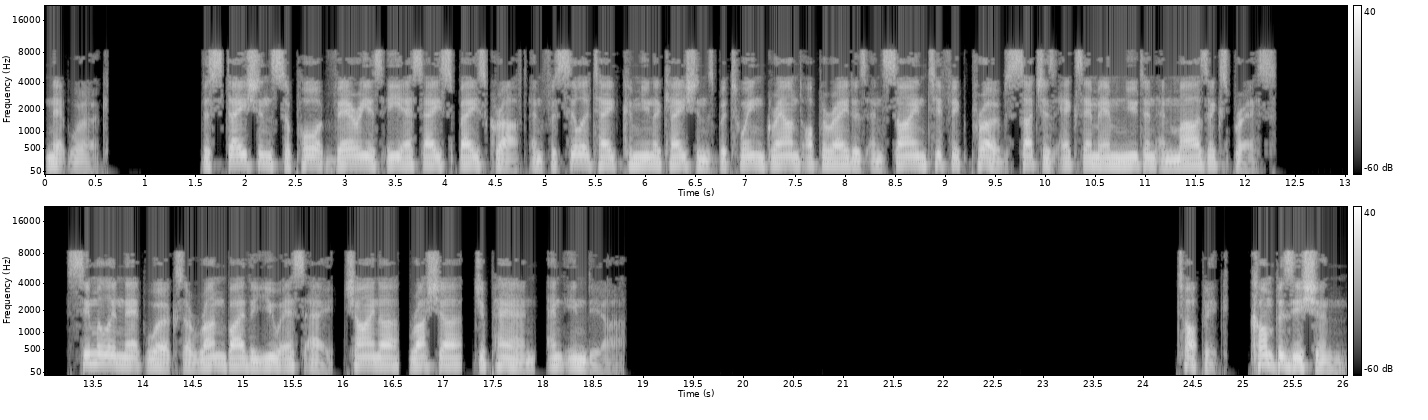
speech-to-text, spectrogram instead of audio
network. The stations support various ESA spacecraft and facilitate communications between ground operators and scientific probes such as XMM Newton and Mars Express. Similar networks are run by the USA, China, Russia, Japan, and India. Topic: Composition.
